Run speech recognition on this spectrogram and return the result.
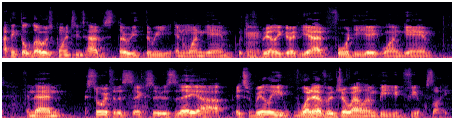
I think the lowest points he's had is 33 in one game, which is Mm. really good. He had 48 one game, and then story for the Sixers. They uh, it's really whatever Joel Embiid feels like.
